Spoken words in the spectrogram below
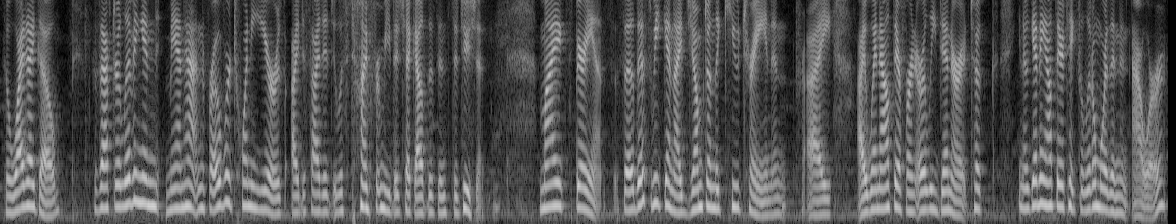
So, why did I go? Because after living in Manhattan for over 20 years, I decided it was time for me to check out this institution my experience. So this weekend I jumped on the Q train and I I went out there for an early dinner. It took, you know, getting out there takes a little more than an hour,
